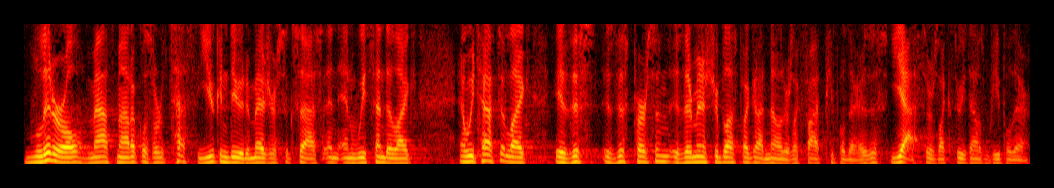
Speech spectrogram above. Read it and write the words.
Literal mathematical sort of tests that you can do to measure success, and, and we send it like, and we test it like, is this, is this person, is their ministry blessed by God? No, there's like five people there. Is this? Yes, there's like 3,000 people there.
